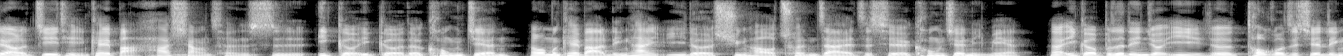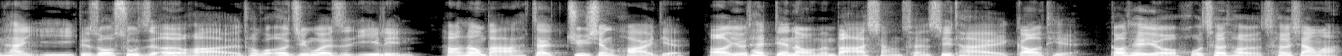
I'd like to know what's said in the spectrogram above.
电脑的记忆体你可以把它想成是一格一格的空间，然后我们可以把零和一的讯号存在这些空间里面。那一格不是零就一，就是透过这些零和一，比如说数字二的话，透过二进位是一零。好，那我们把它再具象化一点。然后有一台电脑，我们把它想成是一台高铁。高铁有火车头，有车厢嘛？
